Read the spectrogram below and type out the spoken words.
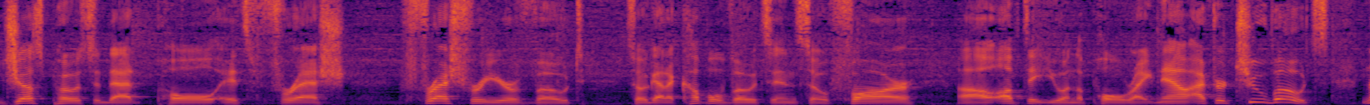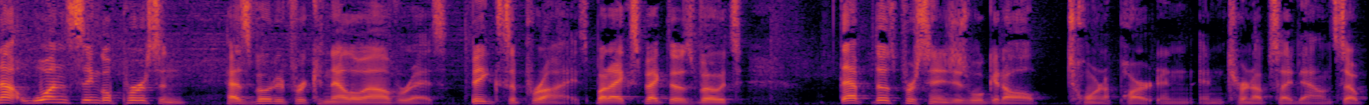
Just posted that poll. It's fresh, fresh for your vote. So I got a couple votes in so far. I'll update you on the poll right now. After two votes, not one single person has voted for Canelo Alvarez. Big surprise. But I expect those votes that those percentages will get all torn apart and, and turned upside down. So,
